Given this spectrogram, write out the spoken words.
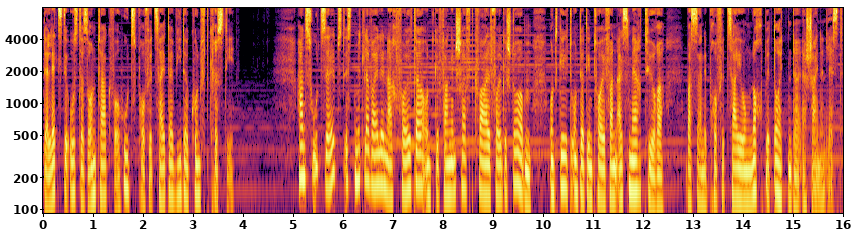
Der letzte Ostersonntag vor Huts prophezeiter Wiederkunft Christi. Hans Huth selbst ist mittlerweile nach Folter und Gefangenschaft qualvoll gestorben und gilt unter den Täufern als Märtyrer, was seine Prophezeiung noch bedeutender erscheinen lässt.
